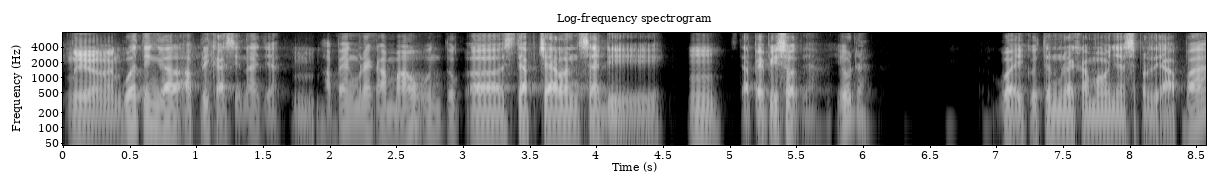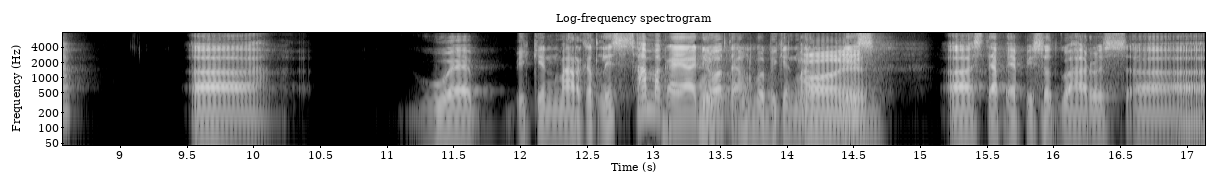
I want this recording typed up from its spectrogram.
iya kan. Gue tinggal aplikasiin aja Hmm. apa yang mereka mau untuk eh, setiap challenge-nya di Hmm. setiap episode ya. Ya udah. Gue ikutin mereka maunya seperti apa. eh gue bikin market list sama kayak di Hmm. hotel, gue bikin Oh, market iya. Eh, setiap episode gue harus eh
